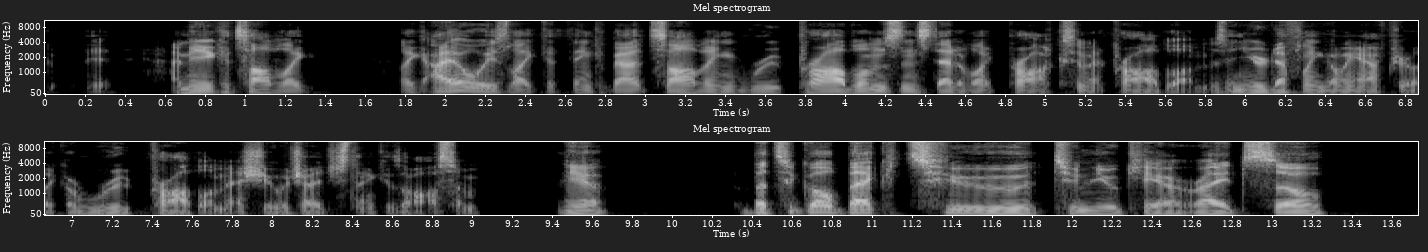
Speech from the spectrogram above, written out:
I mean, it could solve like like I always like to think about solving root problems instead of like proximate problems. And you're definitely going after like a root problem issue, which I just think is awesome. Yeah. But to go back to to nuclear, right? So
